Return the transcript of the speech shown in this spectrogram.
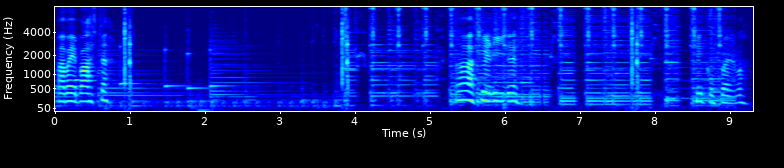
Vabbè, basta. Ah, che ride. Che conferma.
